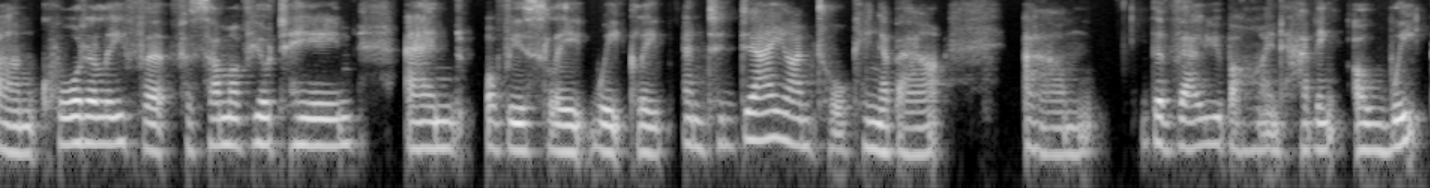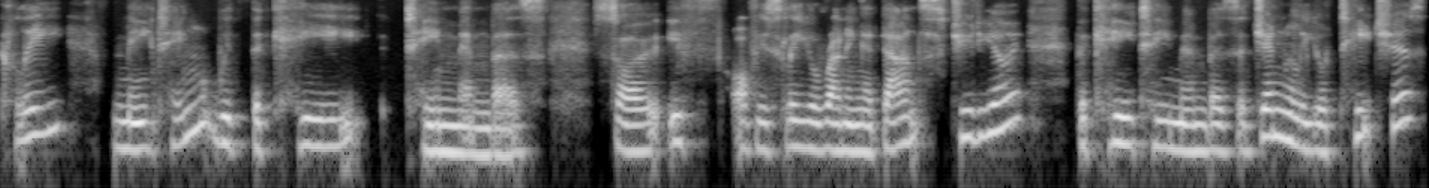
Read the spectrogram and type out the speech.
um, quarterly for, for some of your team, and obviously weekly. And today I'm talking about um, the value behind having a weekly meeting with the key team members. So, if obviously you're running a dance studio, the key team members are generally your teachers,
